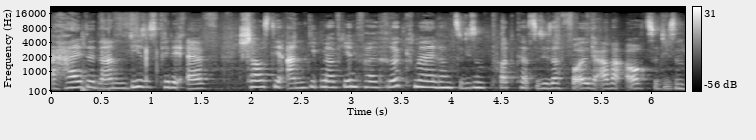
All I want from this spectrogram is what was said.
erhalte dann dieses PDF, schau es dir an, gib mir auf jeden Fall Rückmeldung zu diesem Podcast, zu dieser Folge, aber auch zu diesem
